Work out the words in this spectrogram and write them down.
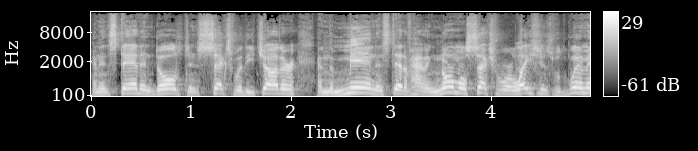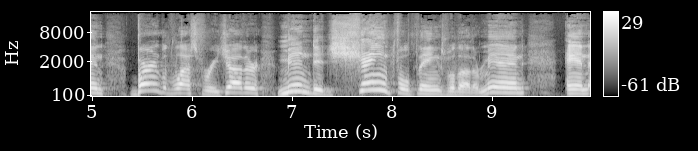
and instead indulged in sex with each other. And the men, instead of having normal sexual relations with women, burned with lust for each other. Men did shameful things with other men. And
